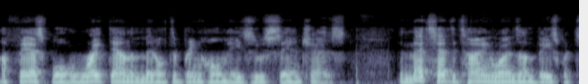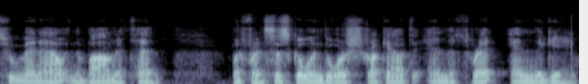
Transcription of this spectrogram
a fastball right down the middle to bring home Jesus Sanchez. The Mets had the tying runs on base with two men out in the bottom of the 10th, but Francisco Lindor struck out to end the threat and the game.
